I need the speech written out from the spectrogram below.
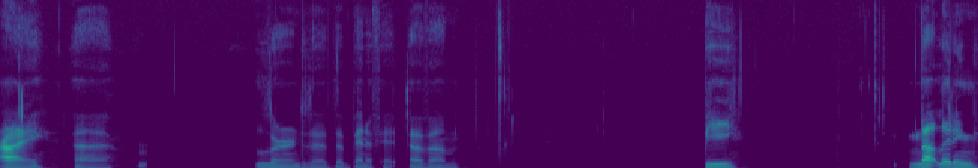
I uh, learned the the benefit of um, be not letting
